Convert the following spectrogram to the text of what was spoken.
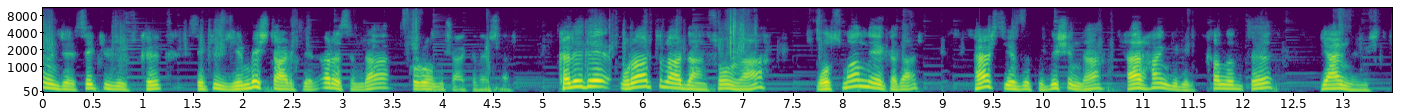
önce 840-825 tarihleri arasında kurulmuş arkadaşlar. Kalede Urartulardan sonra Osmanlı'ya kadar Pers yazıtı dışında herhangi bir kalıntı gelmemiştir.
